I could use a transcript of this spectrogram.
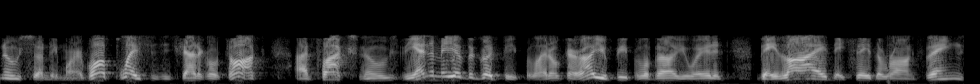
News Sunday morning. Of all places, he's got to go talk on Fox News, the enemy of the good people. I don't care how you people evaluate it. They lie. They say the wrong things.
